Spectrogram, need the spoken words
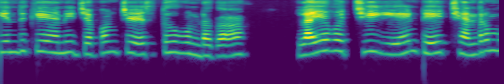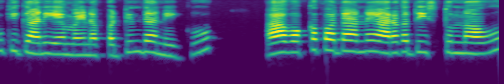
ఎందుకే అని జపం చేస్తూ ఉండగా లయ వచ్చి ఏంటే చంద్రముఖి గాని ఏమైనా పట్టిందా నీకు? ఆ ఒక్క పదాన్ని అరగదీస్తున్నావు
